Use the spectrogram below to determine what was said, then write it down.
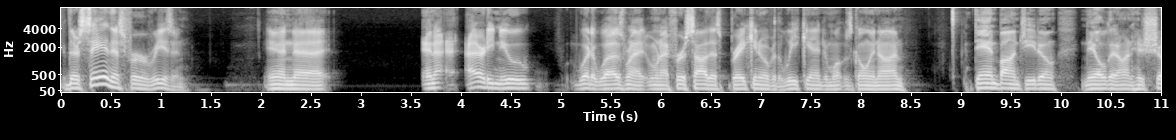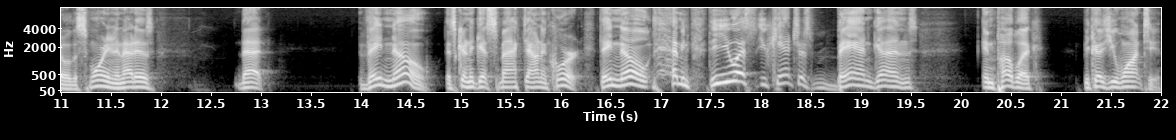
They're saying this for a reason. And, uh, and I, I already knew what it was when I, when I first saw this breaking over the weekend and what was going on. Dan Bongino nailed it on his show this morning, and that is that they know it's going to get smacked down in court. They know, I mean, the US, you can't just ban guns in public because you want to.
